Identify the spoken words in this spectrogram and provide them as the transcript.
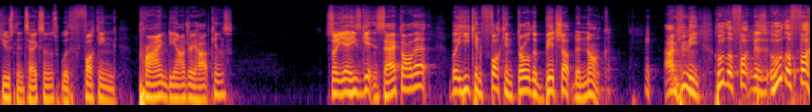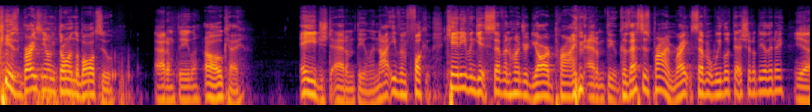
Houston Texans with fucking prime DeAndre Hopkins? So yeah, he's getting sacked all that, but he can fucking throw the bitch up the nunk. I mean, who the fuck does who the fuck is Bryce Young throwing the ball to? Adam Thielen. Oh, okay. Aged Adam Thielen, not even fucking can't even get 700 yard prime Adam Thielen because that's his prime, right? Seven. We looked that shit up the other day. Yeah.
